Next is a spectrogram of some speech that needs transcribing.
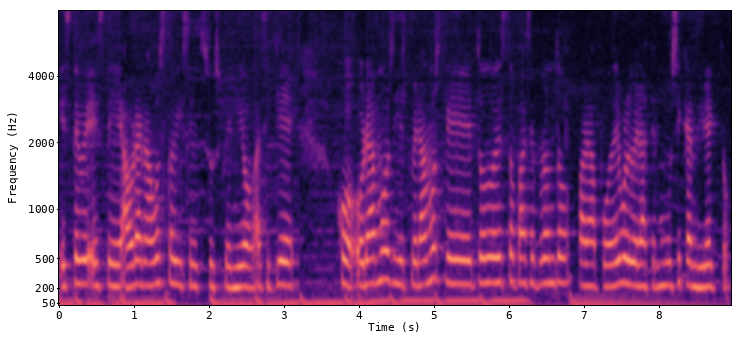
este, este, ahora en agosto y se suspendió. Así que jo, oramos y esperamos que todo esto pase pronto para poder volver a hacer música en directo,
